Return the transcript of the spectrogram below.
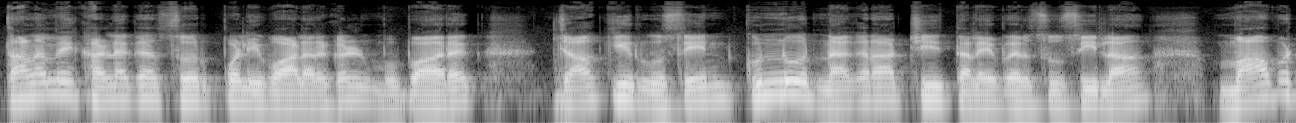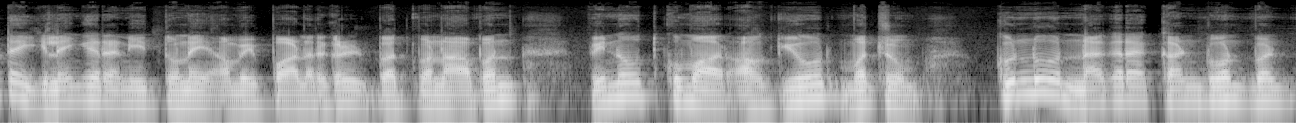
தலைமை கழக சொற்பொழிவாளர்கள் முபாரக் ஜாக்கீர் உசேன் குன்னூர் நகராட்சி தலைவர் சுசீலா மாவட்ட இளைஞர் அணி துணை அமைப்பாளர்கள் பத்மநாபன் வினோத்குமார் ஆகியோர் மற்றும் குன்னூர் நகர கண்டோன்மெண்ட்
